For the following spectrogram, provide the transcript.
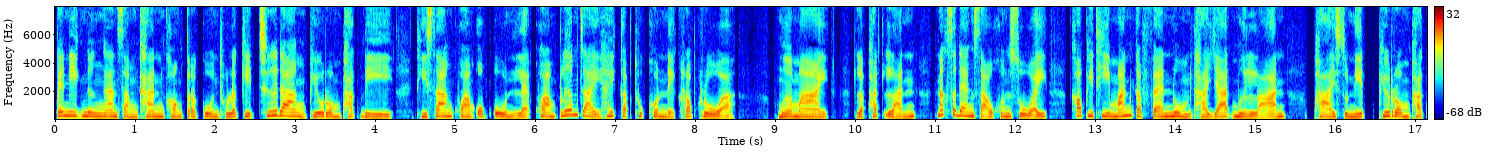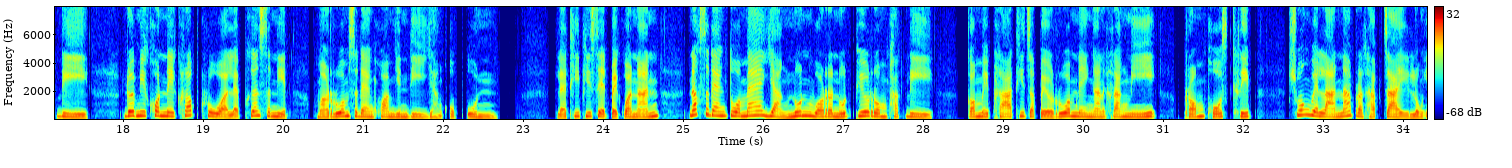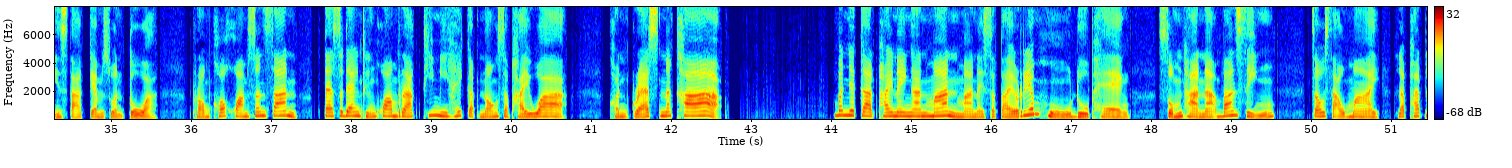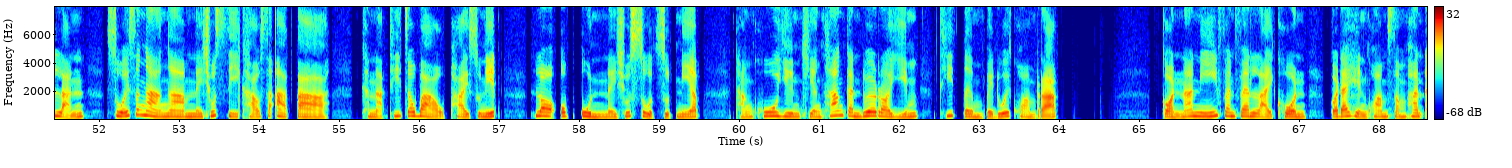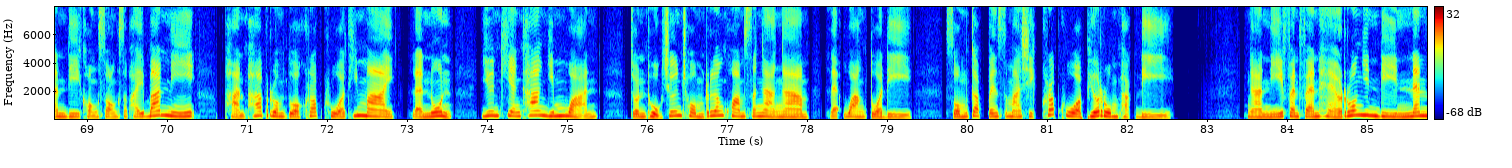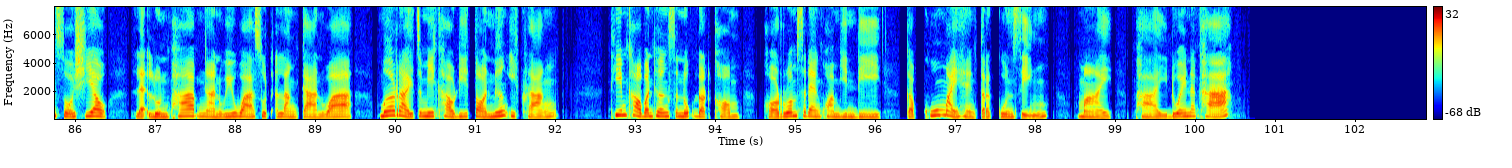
เป็นอีกหนึ่งงานสำคัญของตระกูลธุรกิจชื่อดังพิรมพักดี ที่สร้างความอบอุ่นและความปลื้มใจให้กับทุกคนในครอบครัว เมื่อไมายและพัดหลัน นักแสดงสาวคนสวย เข้าพิธีมั่นกับแฟนหนุ่มทายาทหมื่นล้านพายสุนิตพิรมพักดี โดยมีคนในครอบครัวและเพื่อนสนิทมาร่วมแสดงความยินดีอย่างอบอุ่น และที่พิเศษไปกว่านั้น นักแสดงตัวแม่อย่างนุ่นวรนุชพิรมพักดี ก็ไม่พลาดที่จะไปร่วมในงานครั้งนี้ พร้อมโพสต์คลิป ช่วงเวลาน่าประทับใจลงอินสตาแกรมส่วนตัว พร้อมข้อความสั้นๆ แต่แสดงถึงความรักที่มีให้กับน้องสะพ้ยว่า congrats นะคะบรรยากาศภายในงานมั่นมาในสไตล์เรียมหูดูแพง สมฐานะบ้านสิงห์เจ้าสาวไมายและพัดหลัน สวยสง่างามในชุดสีขาวสะอาดตา ขณะที่เจ้าบ่าวพายสุนิต หล่ออบอุ่นในชุดสูทสุดเนี้ยบ ทั้งคู่ยืนเคียงข้างกันด้วยรอยยิ้มที่เต็มไปด้วยความรัก ก่อนหน้านี้แฟนๆ หลายคนก็ได้เห็นความสัมพันธ์อันดีของสองสะใภ้บ้านนี้ ผ่านภาพรวมตัวครอบครัวที่ไมายและนุ่น ยืนเคียงข้างยิ้มหวาน จนถูกชื่นชมเรื่องความสง่างาม และวางตัวดี สมกับเป็นสมาชิกครอบครัวพิรุมผักดี งานนี้แฟนๆ แห่ร่วงยินดีแน่นโซเชียล และลุ้นภาพงานวิวาสุดอลังการว่า เมื่อไหร่จะมีข่าวดีต่อเนื่องอีกครั้ง ทีมข่าวบันเทิงสนุก .com ขอร่วมแสดงความยินดีกับคู่ใหม่แห่งตระกูลสิงห์ไมายพายด้วยนะคะ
